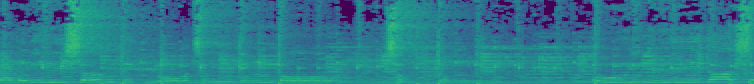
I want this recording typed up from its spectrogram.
带理想的我，曾经多冲动，抱怨与他相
